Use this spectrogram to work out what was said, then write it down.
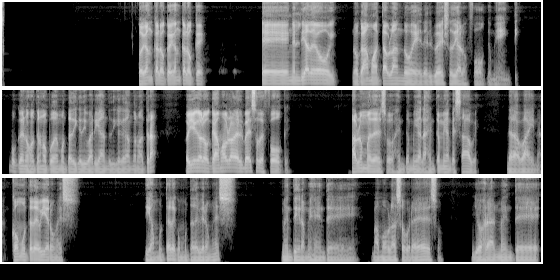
Oigan que lo que, oigan que lo que. Eh, en el día de hoy, lo que vamos a estar hablando es del beso de alofoque, mi gente. Porque nosotros no podemos estar divariando, quedándonos atrás. Oye, que lo que vamos a hablar del beso de foque. Háblenme de eso, gente mía, la gente mía que sabe de la vaina. ¿Cómo ustedes vieron eso? Díganme ustedes cómo ustedes vieron eso. Mentira, mi gente. Vamos a hablar sobre eso. Yo realmente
